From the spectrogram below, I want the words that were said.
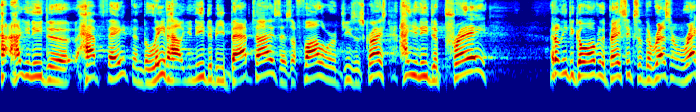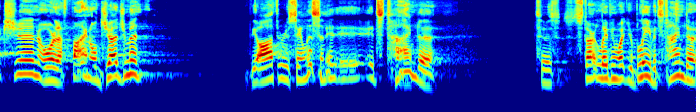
how you need to have faith and believe, how you need to be baptized as a follower of Jesus Christ, how you need to pray. I don't need to go over the basics of the resurrection or the final judgment. The author is saying, listen, it's time to to start living what you believe. It's time to,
